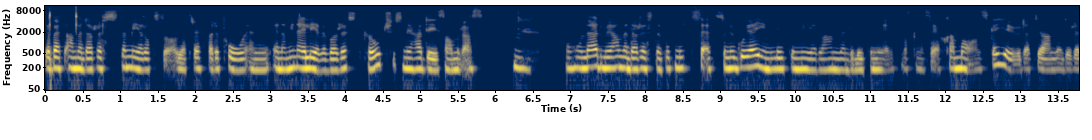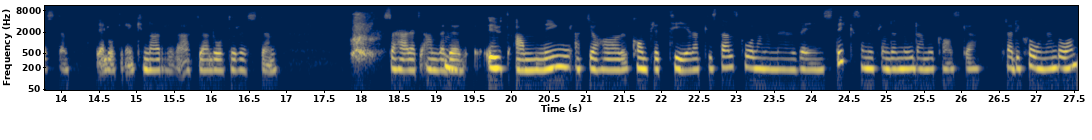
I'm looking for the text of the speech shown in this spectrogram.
jag börjat använda rösten mer också. Jag träffade på en, en av mina elever var röstcoach som jag hade i somras. Mm. Och hon lärde mig att använda rösten på ett nytt sätt. Så nu går jag in lite mer och använder lite mer, vad ska man säga, schamanska ljud. Att jag använder rösten, att jag låter den knarra, att jag låter rösten så här att jag använder mm. utandning, att jag har kompletterat kristallskålarna med en rain stick som är från den nordamerikanska traditionen då.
